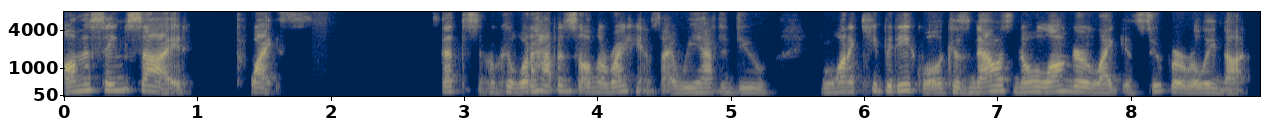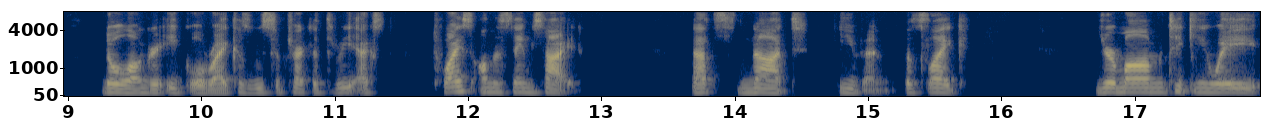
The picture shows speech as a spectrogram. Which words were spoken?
on the same side twice. That doesn't, okay, what happens on the right-hand side? We have to do, we want to keep it equal because now it's no longer like it's super really not no longer equal, right? Because we subtracted 3x twice on the same side. That's not even. It's like your mom taking away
